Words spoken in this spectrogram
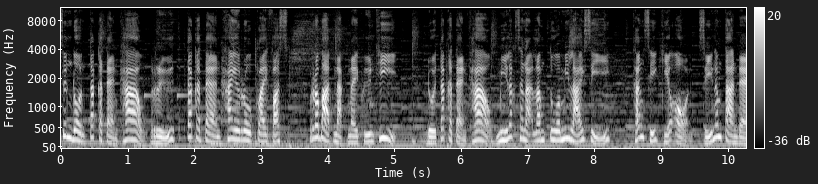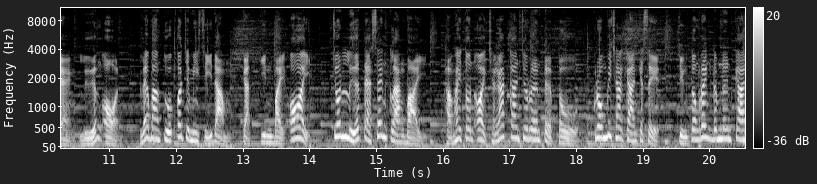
ซึ่งโดนตั๊กแตนข้าว หรือตั๊กแตนไฮโรไกลฟัส ระบาดหนักในพื้นที่ โดยตั๊กแตนข้าวมีลักษณะลำตัวมีหลายสี ทั้งสีเขียวอ่อน สีน้ำตาลแดง เหลืองอ่อน และบางตัวก็จะมีสีดำ กัดกินใบอ้อย จนเหลือแต่เส้นกลางใบทำให้ต้นอ้อยชะงักการเจริญเติบโต กรมวิชาการเกษตร จึงต้องเร่งดำเนินการ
